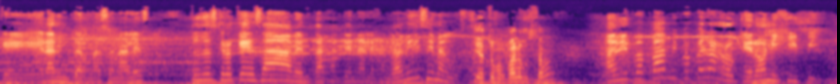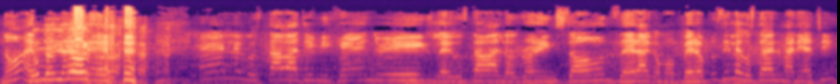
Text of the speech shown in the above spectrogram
que eran internacionales. Entonces creo que esa ventaja tiene Alejandro. A mí sí me gusta. ¿Y a tu papá le gustaba? A mi papá, mi papá era rockerón y hippie, ¿no? No me digas. eh, gustaba Jimi Hendrix, le gustaban los Rolling Stones, era como, pero pues sí le gustaba el mariachi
